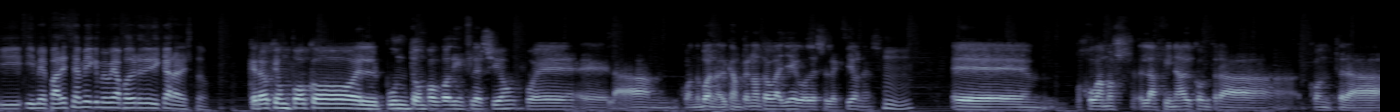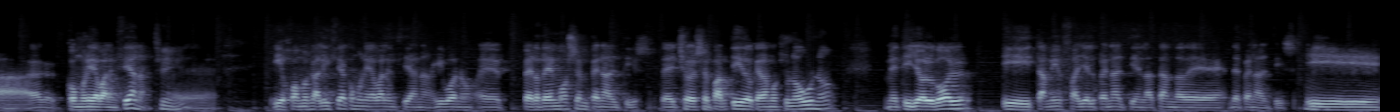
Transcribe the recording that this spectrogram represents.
y, y, me parece a mí que me voy a poder dedicar a esto? Creo que un poco el punto un poco de inflexión fue eh, la, cuando, bueno, el campeonato gallego de selecciones. Mm. Eh, jugamos la final contra, contra Comunidad Valenciana. Sí. Eh, y jugamos Galicia, Comunidad Valenciana. Y bueno, eh, perdemos en penaltis. De hecho, ese partido quedamos 1-1, metí yo el gol y también fallé el penalti en la tanda de, de penaltis. Y,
